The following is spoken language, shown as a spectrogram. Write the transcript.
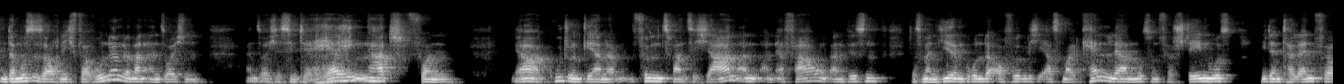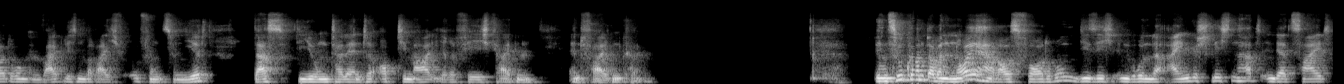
Und da muss es auch nicht verwundern, wenn man einen solchen, ein solches Hinterherhinken hat von ja, gut und gerne 25 Jahren an, an Erfahrung, an Wissen, dass man hier im Grunde auch wirklich erstmal kennenlernen muss und verstehen muss, wie denn Talentförderung im weiblichen Bereich funktioniert, dass die jungen Talente optimal ihre Fähigkeiten entfalten können. Hinzu kommt aber eine neue Herausforderung, die sich im Grunde eingeschlichen hat in der Zeit,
